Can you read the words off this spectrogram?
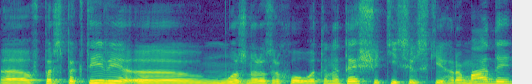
Е, в перспективі можна розраховувати на те, що ті сільські громади,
